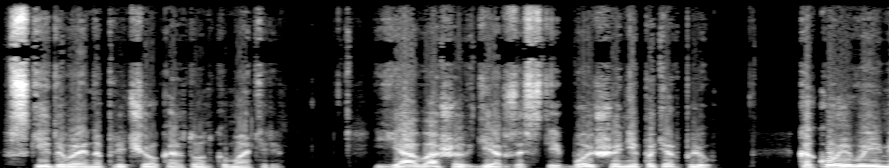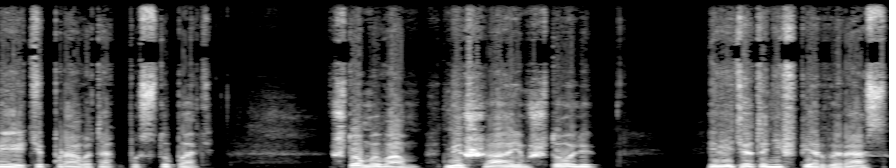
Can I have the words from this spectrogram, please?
вскидывая на плечо картонку матери. — Я ваших дерзостей больше не потерплю. Какое вы имеете право так поступать? Что мы вам, мешаем, что ли? И ведь это не в первый раз.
